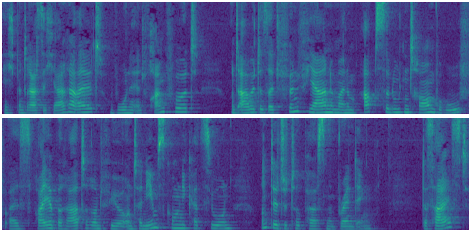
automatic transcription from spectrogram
ich bin 30 Jahre alt, wohne in Frankfurt und arbeite seit fünf Jahren in meinem absoluten Traumberuf als freie Beraterin für Unternehmenskommunikation und Digital Personal Branding. Das heißt,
